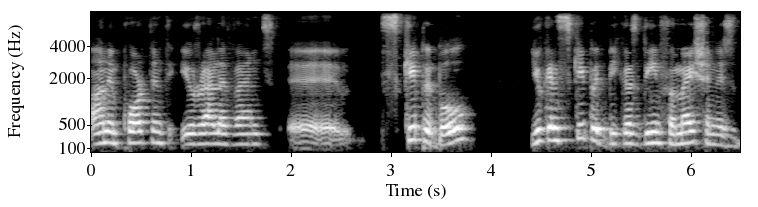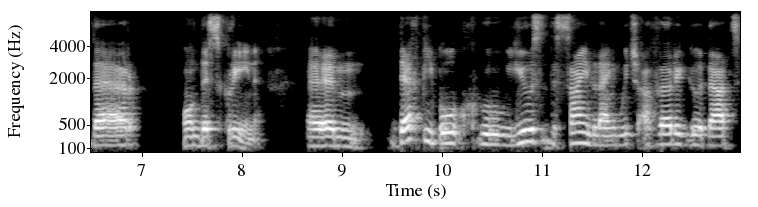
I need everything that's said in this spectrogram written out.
unimportant, irrelevant, uh, skippable, you can skip it because the information is there on the screen. Um, deaf people who use the sign language are very good at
